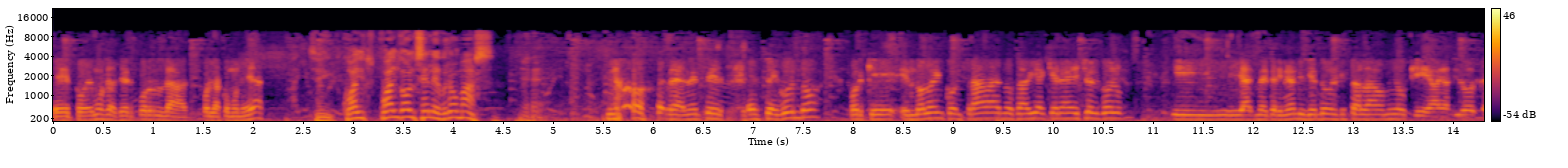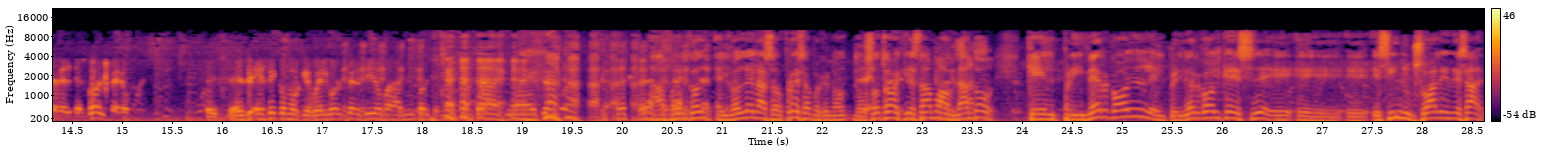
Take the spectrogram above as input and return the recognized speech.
eh, podemos hacer por la, por la comunidad. Sí. ¿Cuál, ¿Cuál gol celebró más? No, realmente el segundo, porque no lo encontraba, no sabía quién había hecho el gol y me terminan diciendo que está al lado mío que había sido Oscar el del gol, pero pues pues, ese como que fue el gol perdido para mí porque no encontraba Ah, fue el gol, el gol de la sorpresa, porque nosotros aquí estamos hablando que el primer gol, el primer gol que es, eh, eh, eh, es inusual en esa,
